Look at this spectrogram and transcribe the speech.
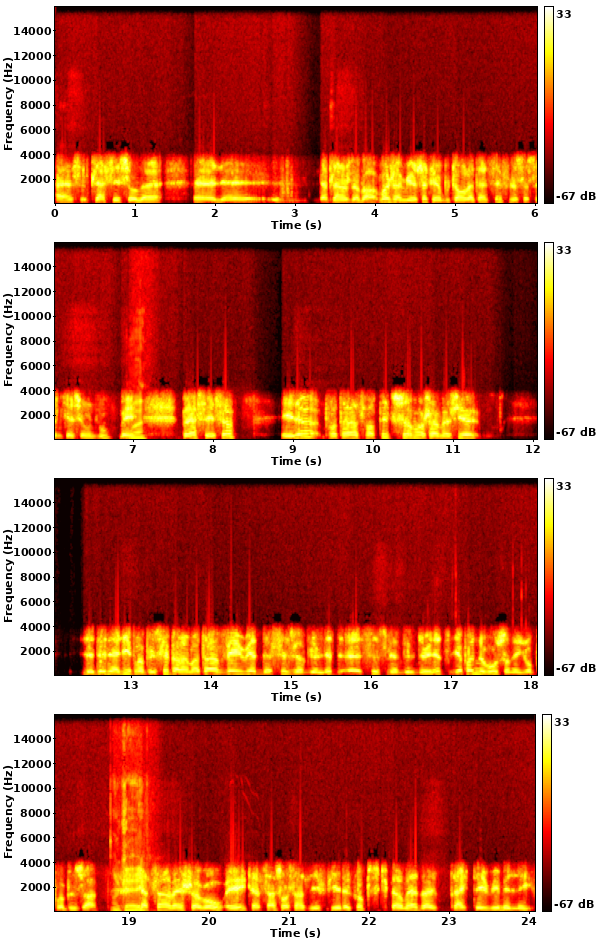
à se placer sur le, euh, le- la planche de bord. Moi, j'aime mieux ça qu'un bouton rotatif. Là, ça, c'est une question de vous. Mais Ouais. bref, c'est ça. Et là, pour transporter tout ça, mon cher monsieur, le Denali est propulsé par un moteur V8 de 6,2 litres, euh, 6,2 litres. Il n'y a pas de nouveau sur les gros propulseurs. OK. 420 chevaux et 460 livres-pieds de coupe, ce qui permet de tracter 8000 livres.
